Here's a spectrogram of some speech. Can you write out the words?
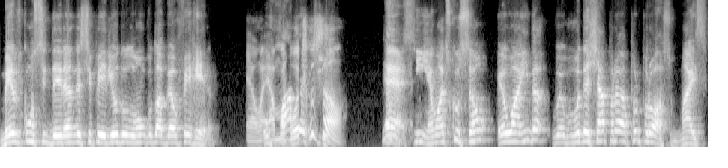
mesmo considerando esse período longo do Abel Ferreira. É uma, é uma boa discussão. É, é, sim, é uma discussão. Eu ainda eu vou deixar para o próximo, mas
